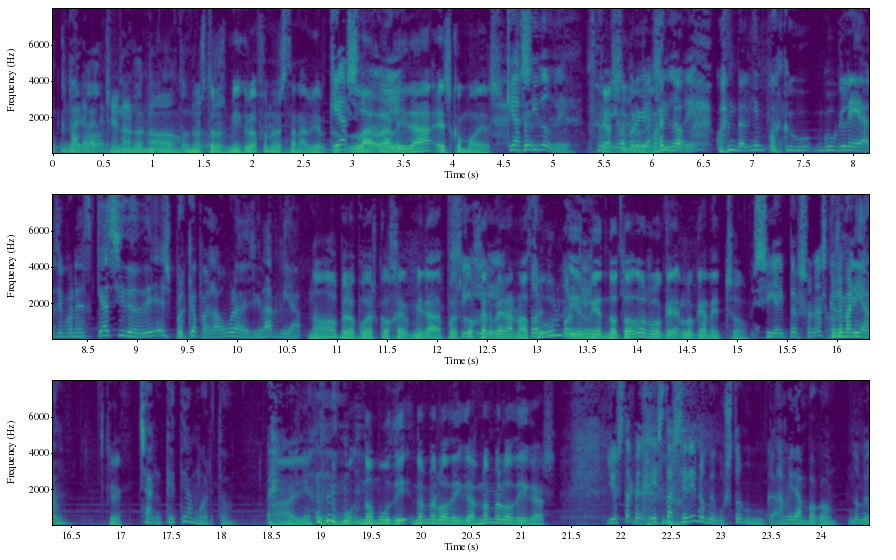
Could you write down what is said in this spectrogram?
decir? Vale, vale. Sí, no, todo, todo, todo, Nuestros micrófonos están abiertos. La realidad es como es. ¿Qué ha sido de? ¿Qué ha sido de? Cuando, cuando alguien pues googlea y pones ¿qué ha sido de? es porque ha pasado una desgracia. No, no, pero puedes coger, mira, puedes coger verano azul y ir viendo todos lo que, lo que han hecho. Sí, hay personas que... José María, ¿Qué? Chanquete ha muerto. No, me lo digas, no me lo digas. Yo esta, esta serie no me gustó nunca. A mí tampoco. No me,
